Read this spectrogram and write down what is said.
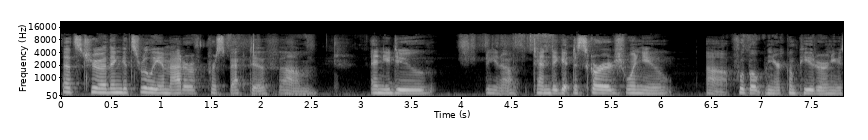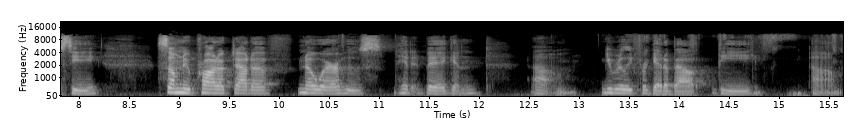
That's true. I think it's really a matter of perspective, um, and you do, you know, tend to get discouraged when you uh, flip open your computer and you see some new product out of nowhere who's hit it big, and um, you really forget about the, um,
